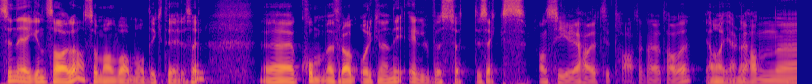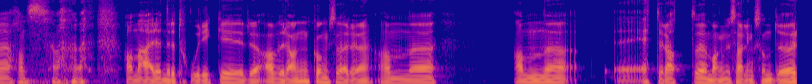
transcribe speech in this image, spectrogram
sin egen saga, som han var med å diktere selv, eh, komme fra Orkenøyene i 1176. Han sier jeg har et sitat, kan jeg ta det? Ja, gjerne. Han, eh, han, han er en retoriker av rang, kong Sverre. Han, eh, han Etter at Magnus Erlingsson dør,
